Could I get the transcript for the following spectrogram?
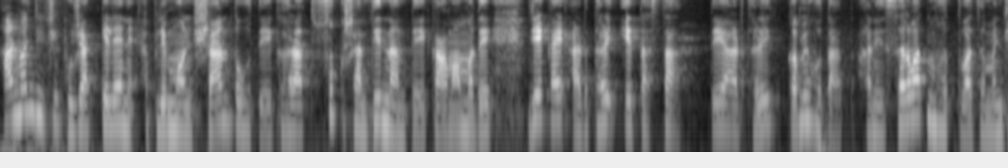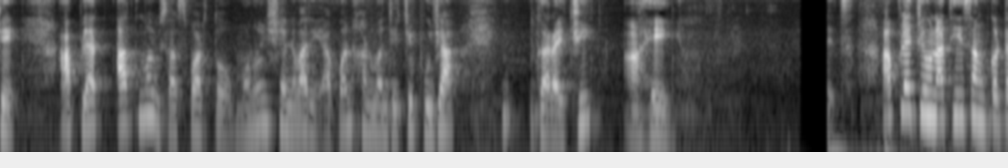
हनुमानजीची पूजा केल्याने आपले मन शांत होते घरात सुख शांती नांदते कामामध्ये जे काही अडथळे येत असतात ते अडथळे कमी होतात आणि सर्वात महत्त्वाचं म्हणजे आपल्यात आत्मविश्वास वाढतो. म्हणून शनिवारी आपण हनुमानजीची पूजा करायची आहे. आपल्या जीवनात ही संकट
